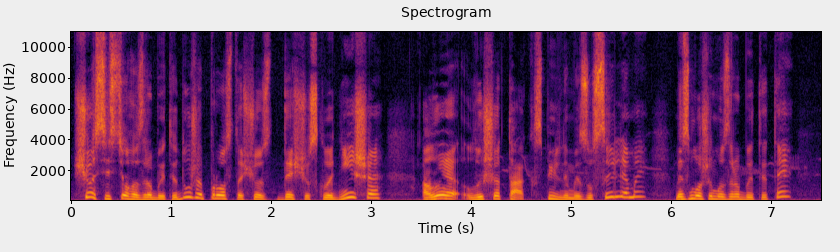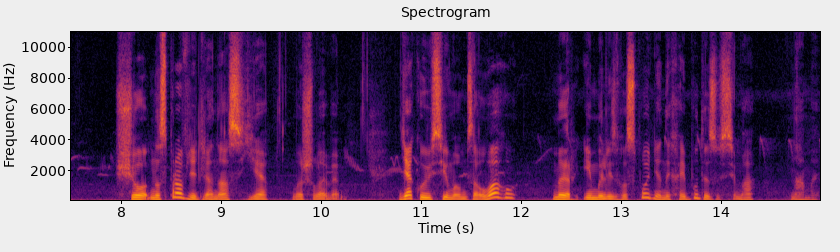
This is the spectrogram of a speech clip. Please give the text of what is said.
Щось із цього зробити дуже просто, щось дещо складніше, але лише так, спільними зусиллями, ми зможемо зробити те, що насправді для нас є важливим. Дякую всім вам за увагу. Мир і милість Господня нехай буде з усіма нами.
